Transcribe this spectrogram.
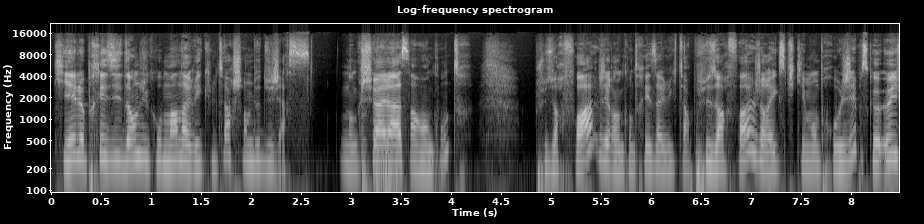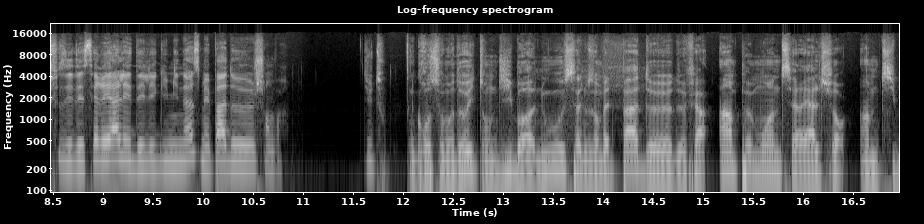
qui est le président du groupement d'agriculteurs Chambio du Gers. Donc, je suis allée à sa rencontre plusieurs fois. J'ai rencontré les agriculteurs plusieurs fois. J'aurais expliqué mon projet parce que eux, ils faisaient des céréales et des légumineuses, mais pas de chanvre. Du tout. Grosso modo, ils t'ont dit, bah, nous, ça nous embête pas de, de faire un peu moins de céréales sur un petit,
